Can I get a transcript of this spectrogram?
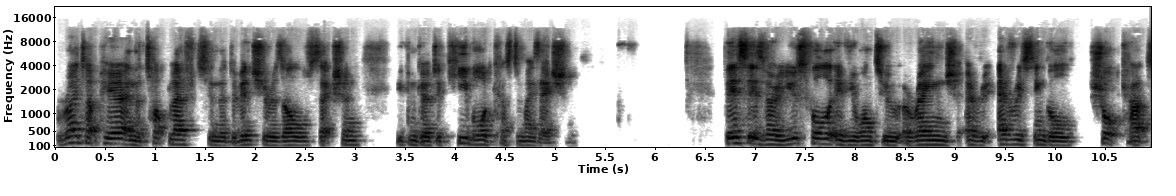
right up here in the top left in the DaVinci Resolve section, you can go to keyboard customization. This is very useful if you want to arrange every, every single shortcut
